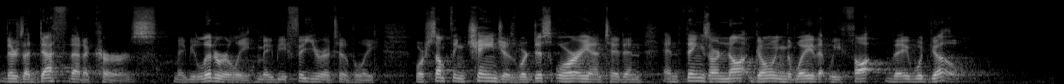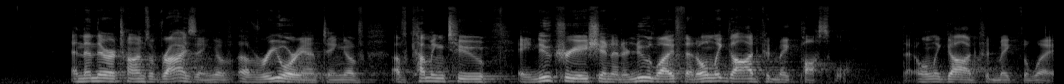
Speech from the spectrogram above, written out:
there's a death that occurs, maybe literally, maybe figuratively, where something changes, we're disoriented, and, and things are not going the way that we thought they would go. And then there are times of rising, of, of reorienting, of, of coming to a new creation and a new life that only God could make possible, that only God could make the way.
